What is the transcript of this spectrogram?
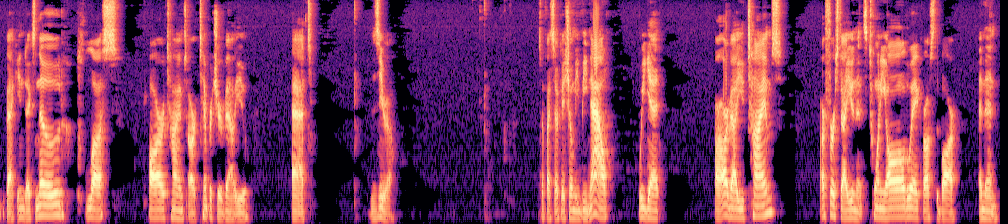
back index node plus r times our temperature value at 0. So if I say, okay, show me B now, we get our R value times our first value, and that's 20 all the way across the bar, and then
